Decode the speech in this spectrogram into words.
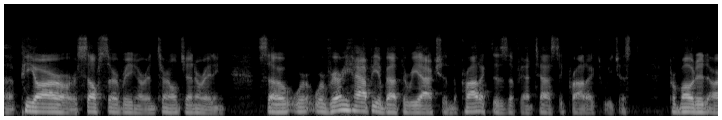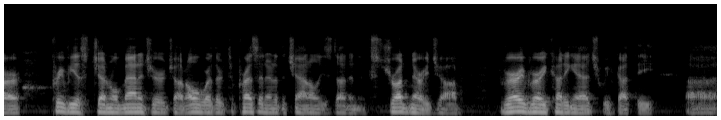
uh, PR or self-serving or internal generating. So we're, we're very happy about the reaction. The product is a fantastic product. We just promoted our previous general manager, John Allwether, to president of the channel. He's done an extraordinary job, very, very cutting edge. We've got the uh,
